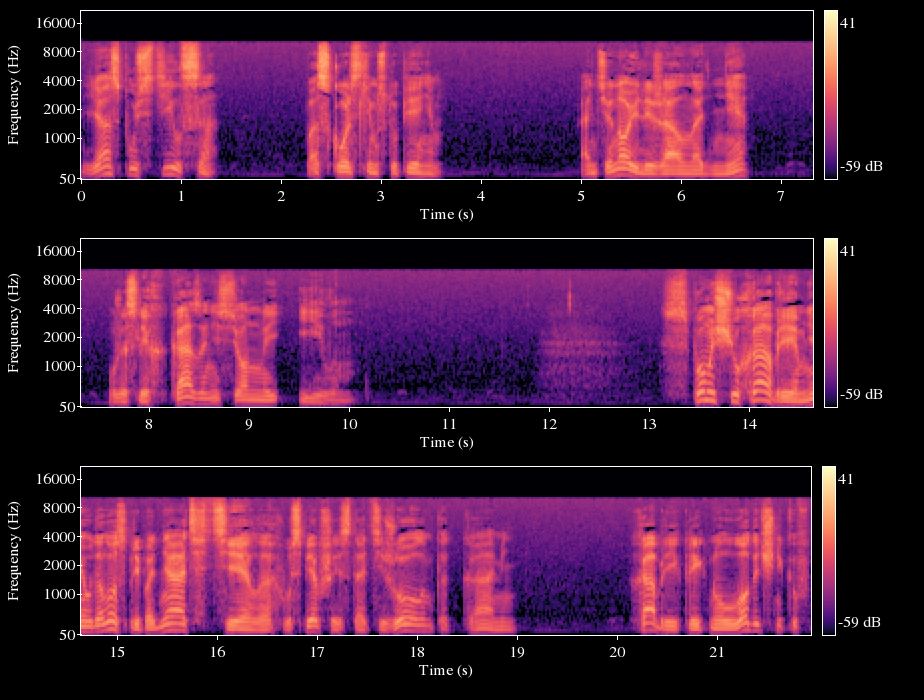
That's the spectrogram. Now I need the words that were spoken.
Я спустился по скользким ступеням. Антиной лежал на дне, уже слегка занесенный илом. С помощью хабрия мне удалось приподнять тело, успевшее стать тяжелым, как камень. Хабрий кликнул лодочников,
